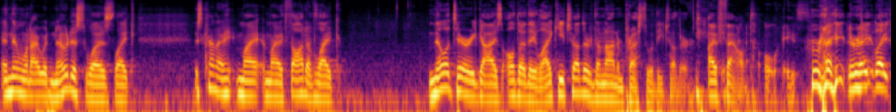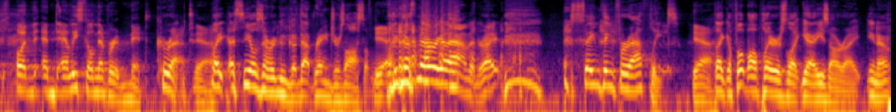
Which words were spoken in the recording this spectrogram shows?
And then what I would notice was like, it's kind of my, my thought of like, military guys, although they like each other, they're not impressed with each other. I've found. Always. right? Right? Like, Oh, and at least they'll never admit. Correct. Yeah. Like a SEAL's never gonna go, that Ranger's awesome. Yeah. Like that's never gonna happen, right? Same thing for athletes. Yeah. Like a football player's like, yeah, he's all right, you know?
